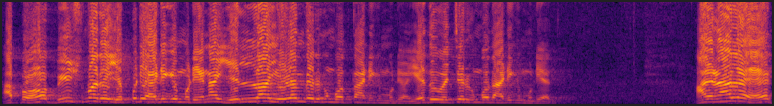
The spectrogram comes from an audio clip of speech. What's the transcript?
அப்போ பீஷ்மரை எப்படி அடிக்க முடியும்னா எல்லாம் இழந்து இருக்கும்போது தான் அடிக்க முடியும். எது வச்சிருக்கும் போது அடிக்க முடியாது. அதனால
